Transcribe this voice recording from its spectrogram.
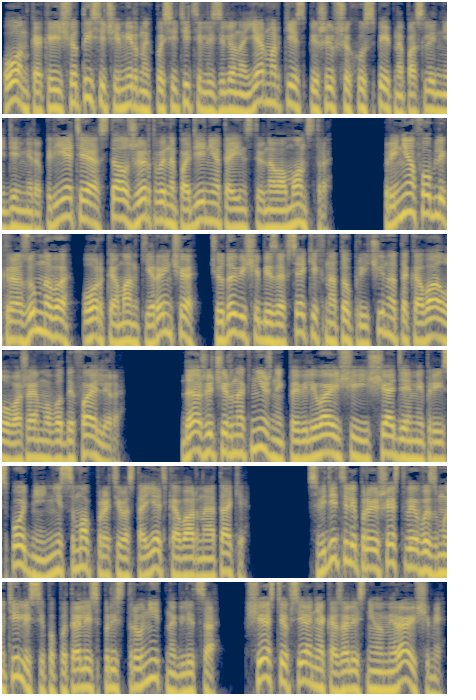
Он, как и еще тысячи мирных посетителей зеленой ярмарки, спешивших успеть на последний день мероприятия, стал жертвой нападения таинственного монстра, Приняв облик разумного, орка Манки Ренча, чудовище безо всяких на то причин атаковало уважаемого Дефайлера. Даже чернокнижник, повелевающий исчадиями преисподней, не смог противостоять коварной атаке. Свидетели происшествия возмутились и попытались приструнить наглеца. К счастью, все они оказались неумирающими,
